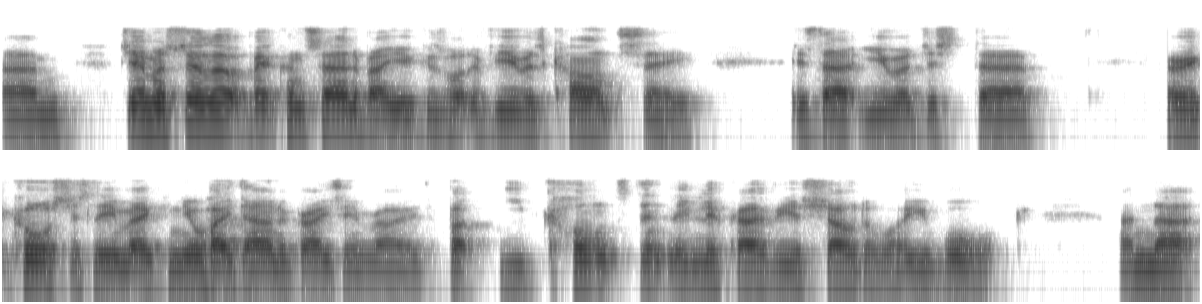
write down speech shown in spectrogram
Um, Jim, I'm still a little bit concerned about you because what the viewers can't see is that you are just uh, very cautiously making your way down a Gray's Inn Road, but you constantly look over your shoulder while you walk, and that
